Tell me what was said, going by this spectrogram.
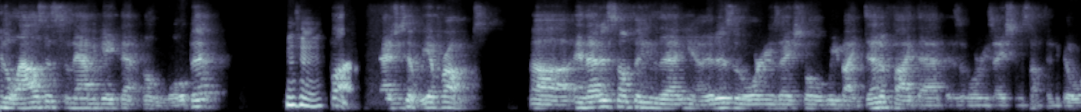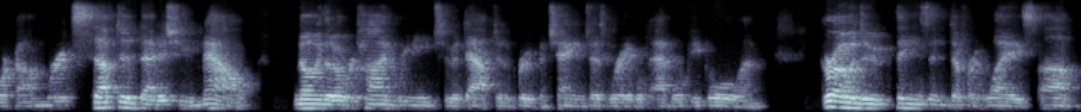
it allows us to navigate that a little bit. Mm-hmm. But as you said, we have problems. Uh, and that is something that, you know, it is an organizational, we've identified that as an organization, something to go work on. We're accepted that issue now, knowing that over time we need to adapt and improve and change as we're able to add more people and grow and do things in different ways. Um,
